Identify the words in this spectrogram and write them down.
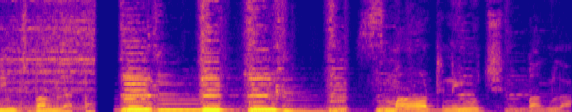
news Bangla. Smart news Bangla.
